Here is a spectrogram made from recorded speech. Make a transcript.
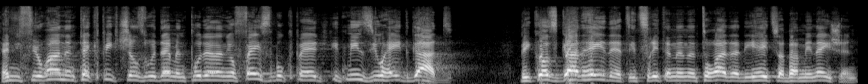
and if you run and take pictures with them and put it on your Facebook page, it means you hate God. Because God hates it. It's written in the Torah that he hates abomination.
